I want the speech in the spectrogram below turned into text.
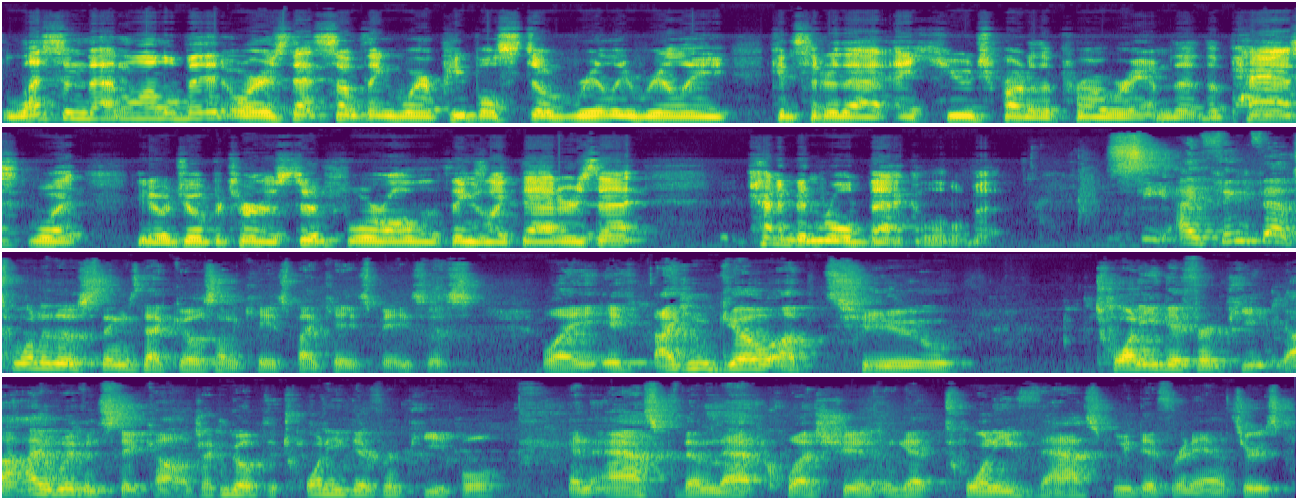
lessened that a little bit, or is that something where people still really, really consider that a huge part of the program? The the past, what you know, Joe Paterno stood for, all the things like that, or is that kind of been rolled back a little bit? See, I think that's one of those things that goes on a case by case basis. Like, if I can go up to 20 different people. I live in state college. I can go up to 20 different people and ask them that question and get 20 vastly different answers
